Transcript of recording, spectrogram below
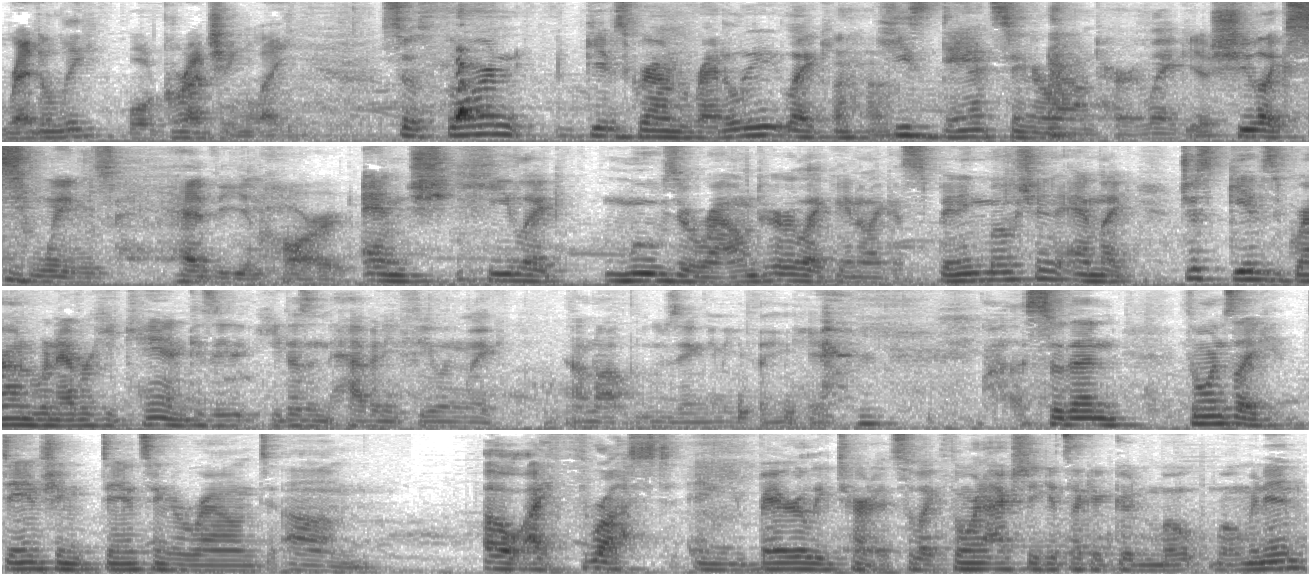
Readily or grudgingly? So Thorn gives ground readily. Like he's dancing around her, like Yeah, she like swings heavy and hard. and sh- he like moves around her like in like a spinning motion and like just gives ground whenever he can because he, he doesn't have any feeling like i'm not losing anything here so then thorn's like dancing dancing around um oh i thrust and you barely turn it so like thorn actually gets like a good mo- moment in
